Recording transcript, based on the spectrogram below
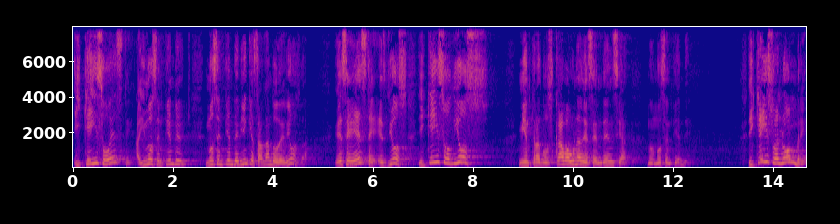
¿Y qué hizo este? Ahí no se entiende, no se entiende bien que está hablando de Dios. Ese este es Dios. ¿Y qué hizo Dios mientras buscaba una descendencia? No, no se entiende. ¿Y qué hizo el hombre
